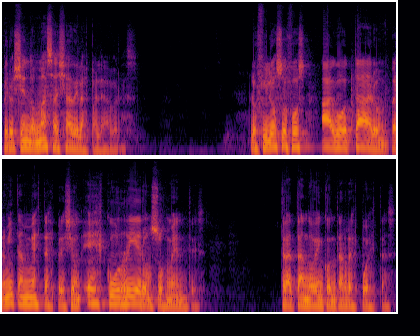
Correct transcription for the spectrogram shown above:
pero yendo más allá de las palabras. Los filósofos agotaron, permítanme esta expresión, escurrieron sus mentes tratando de encontrar respuestas.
